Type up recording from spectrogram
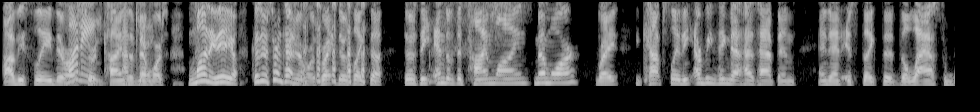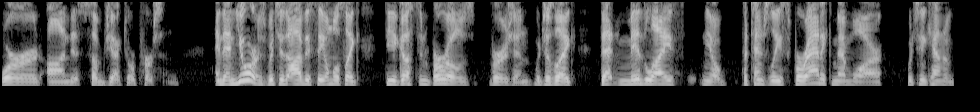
Obviously, there Money. are certain kinds I'm of kidding. memoirs. Money, there you go. Because there's certain kinds of memoirs, right? There's like the there's the end of the timeline memoir, right? Encapsulating everything that has happened, and then it's like the the last word on this subject or person. And then yours, which is obviously almost like the Augusten Burroughs version, which is like that midlife, you know, potentially sporadic memoir, which can kind of,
